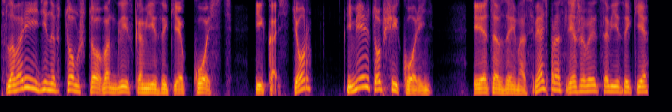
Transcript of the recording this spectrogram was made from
словари едины в том, что в английском языке «кость» и «костер» имеют общий корень, и эта взаимосвязь прослеживается в языке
